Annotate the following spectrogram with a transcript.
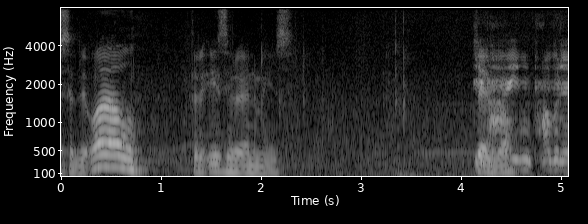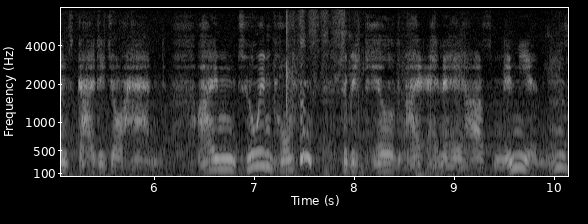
Yesterday. Well, they're easier enemies. There. Divine Providence guided your hand. I'm too important to be killed by NAR's minions.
